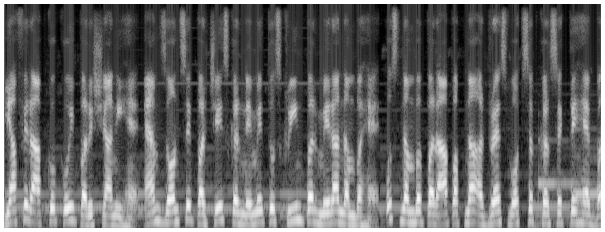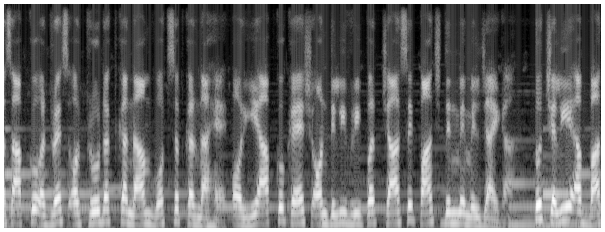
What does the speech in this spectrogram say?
या फिर आपको कोई है। एमजोन से परचेज करने में तो स्क्रीन पर मेरा नंबर है। उस नंबर पर आप अपना एड्रेस व्हाट्सएप कर सकते हैं। बस आपको एड्रेस और प्रोडक्ट का नाम व्हाट्सएप करना है। और ये आपको कैश ऑन डिलीवरी पर चार से पाँच दिन में मिल जाएगा। तो चलिए अब बात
